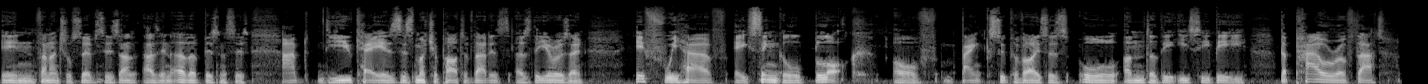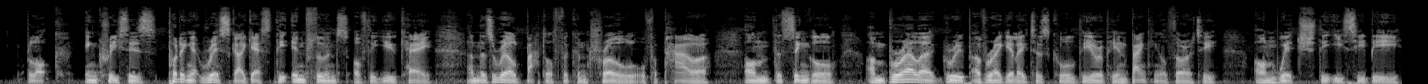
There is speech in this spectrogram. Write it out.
in financial services as, as in other businesses, and the UK is as much a part of that as, as the Eurozone if we have a single block of bank supervisors all under the ECB, the power of that bloc increases, putting at risk, I guess, the influence of the UK. And there's a real battle for control or for power on the single umbrella group of regulators called the European Banking Authority, on which the ECB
